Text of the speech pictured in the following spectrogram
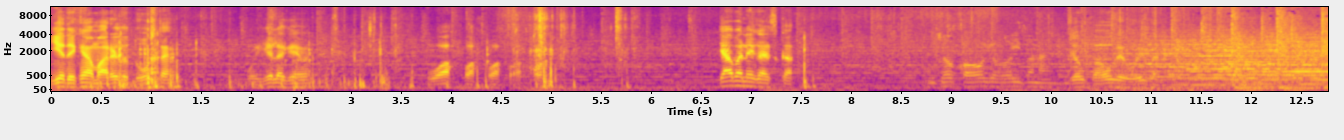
ये देखें हमारे जो दोस्त हैं वो ये लगे हुए वाह वाह वाह वाह। क्या बनेगा इसका? जो कहोगे वही बनाएँगे। जो कहोगे वही बनेगा।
